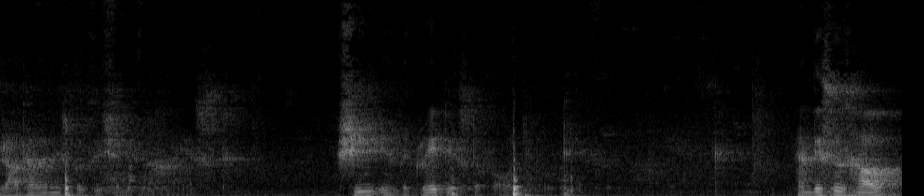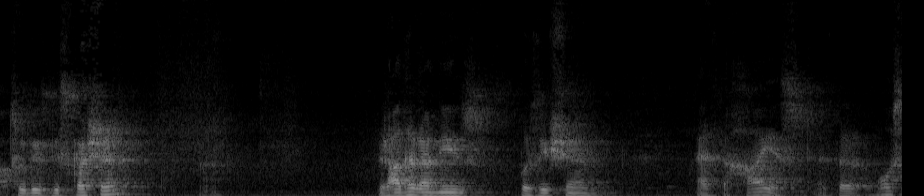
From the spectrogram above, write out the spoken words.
Radharani's position is the highest. She is the greatest of all devotees. And this is how, through this discussion, Radharani's position as the highest, as the most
